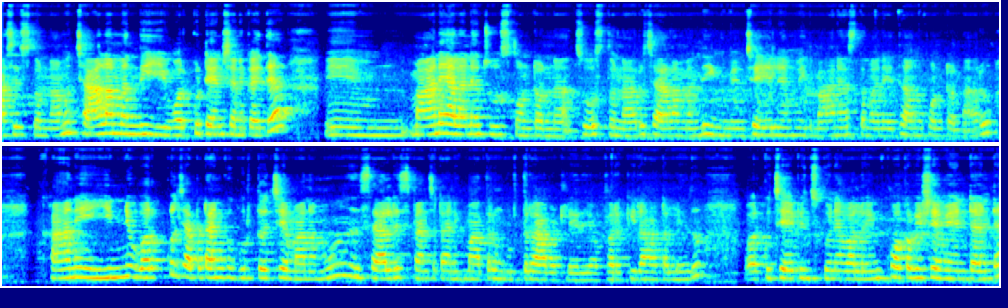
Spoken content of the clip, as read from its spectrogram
ఆశిస్తున్నాము. చాలామంది ఈ వర్క్ టెన్షన్కి అయితే మానేయాలనే చూసుకుంటున్నా చూస్తున్నారు. చాలామంది ఇంక మేము చేయలేము ఇది మానేస్తామని అయితే అనుకుంటున్నారు. కానీ ఇన్ని వర్కులు చెప్పడానికి గుర్తొచ్చే మనము శాలరీస్ పెంచడానికి మాత్రం గుర్తు రావట్లేదు. ఎవరికి రావట్లేదు వర్క్ చేయించుకునే వాళ్ళు. ఇంకొక విషయం ఏంటంటే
